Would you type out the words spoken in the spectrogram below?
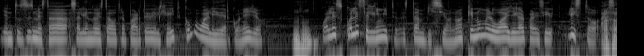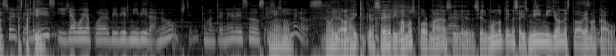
Y entonces me está saliendo esta otra parte del hate. ¿Cómo va a lidiar con ello? Ujú. ¿Cuál es, ¿Cuál es el límite de esta ambición? ¿no? ¿A qué número voy a llegar para decir, listo, así Ajá, soy aquí. feliz y ya voy a poder vivir mi vida? ¿no? Pues tienes que mantener esos, números. No, y ahora hay que crecer y vamos por más. Claro. eh, si el mundo tiene 6 mil millones, todavía no acabo.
